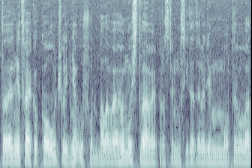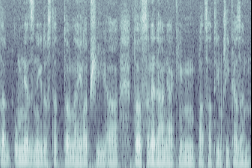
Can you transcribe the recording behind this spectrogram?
to je něco jako coach klidně u fotbalového mužstva. Vy prostě musíte ty lidi motivovat a umět z nich dostat to nejlepší a to se nedá nějakým placatým příkazem.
